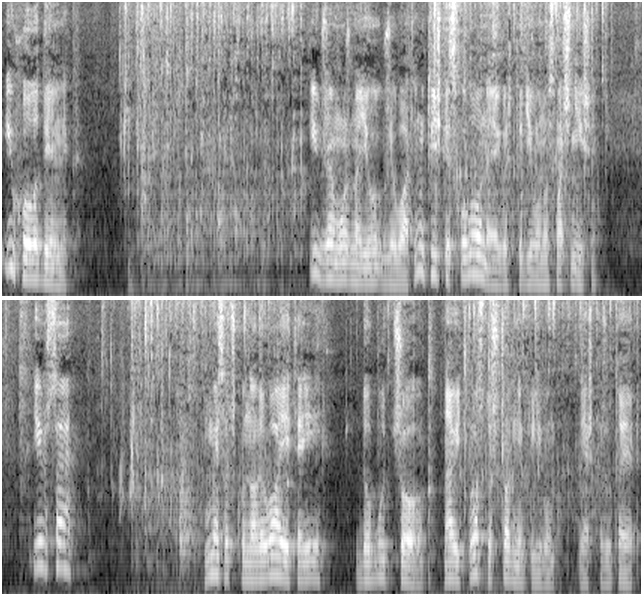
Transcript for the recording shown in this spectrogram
і в холодильник. І вже можна його вживати. Ну, трішки схолоне, якби тоді воно смачніше. І все. В мисочку наливаєте і до будь-чого. Навіть просто з чорним хлібом. Я ж кажу, так як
